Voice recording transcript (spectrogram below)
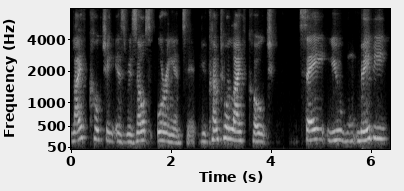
Life coaching is results oriented. You come to a life coach, say you maybe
